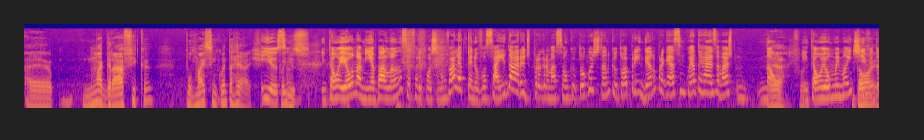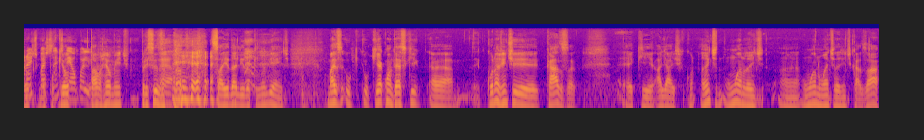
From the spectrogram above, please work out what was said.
é, numa gráfica por mais 50 reais. Isso. Foi isso. Então, eu, na minha balança, falei, poxa, não vale a pena. Eu vou sair da área de programação que eu tô gostando, que eu tô aprendendo para ganhar 50 reais a mais. Não. É, então, eu me mantive Então, eu- durante é bastante porque tempo eu ali. estava realmente precisando sair dali daquele ambiente. Mas o, o que acontece é que é, quando a gente casa, é que, aliás, antes, um ano, da gente, ah, um ano antes da gente casar,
